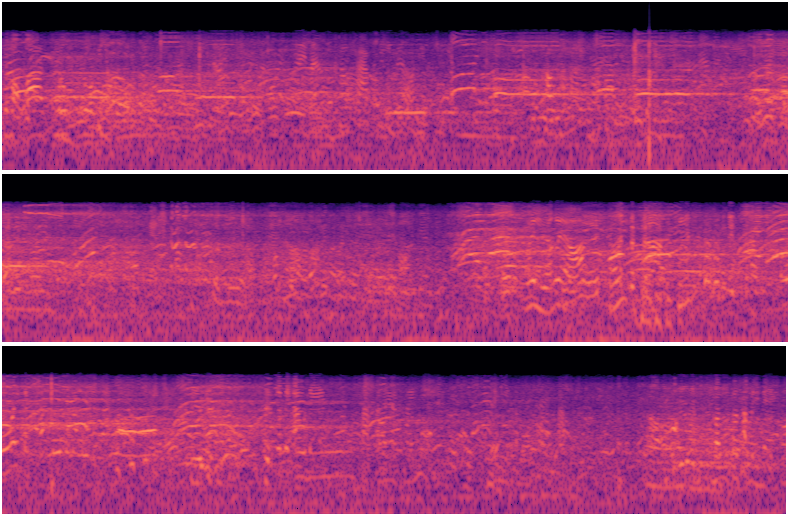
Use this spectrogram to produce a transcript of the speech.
จะบอกว่าลูกลูกพี่โยเข้าขาพี่ไม่หรอเข้าขา เฮ้ยเหลืองเลยเหรอเฮ้ยชิปโอ้ยกระชับไม่ได้จะไปเอาแดงตัดอะไรกับใครเนี่ยไม่มีสมองตัดก็ก็ทำเป็นแดงก็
